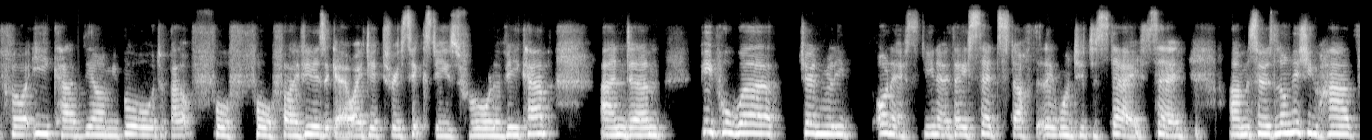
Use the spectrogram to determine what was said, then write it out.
for ECAB, the Army Board, about four, four five years ago, I did 360s for all of ECAB. And um, people were generally honest. You know, they said stuff that they wanted to stay, So, Um, so as long as you have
